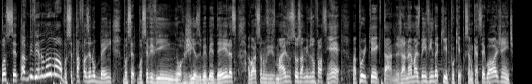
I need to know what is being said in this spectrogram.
você tá vivendo normal, você tá fazendo bem, você, você vivia em orgias e bebedeiras, agora você não vive mais, os seus amigos vão falar assim: é, mas por que que tá? Já não é mais bem-vindo aqui. Por quê? Porque você não quer ser igual a gente.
